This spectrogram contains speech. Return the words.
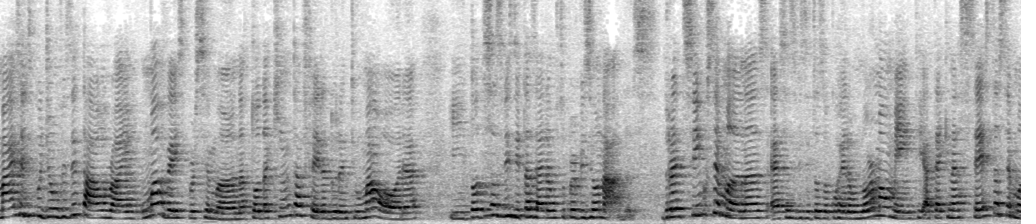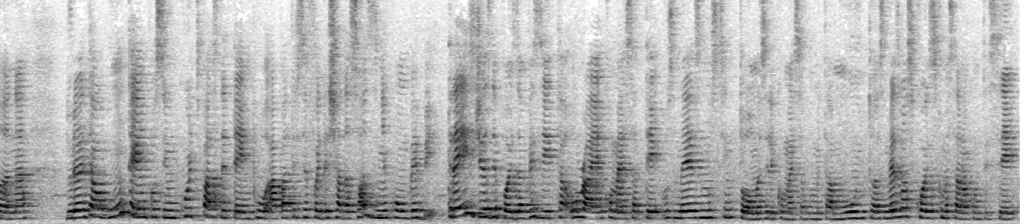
Mas eles podiam visitar o Ryan uma vez por semana, toda quinta-feira durante uma hora. E todas essas visitas eram supervisionadas. Durante cinco semanas, essas visitas ocorreram normalmente, até que na sexta semana Durante algum tempo, assim, um curto espaço de tempo, a Patrícia foi deixada sozinha com o bebê. Três dias depois da visita, o Ryan começa a ter os mesmos sintomas, ele começa a vomitar muito, as mesmas coisas começaram a acontecer.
